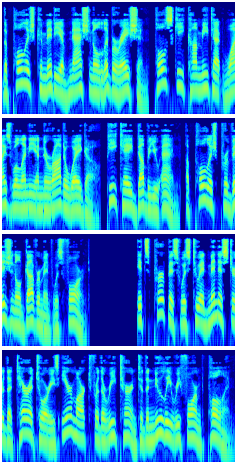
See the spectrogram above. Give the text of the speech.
the Polish Committee of National Liberation Polski Komitet Wyzwolenia Narodowego, PKWN, a Polish provisional government was formed. Its purpose was to administer the territories earmarked for the return to the newly reformed Poland.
